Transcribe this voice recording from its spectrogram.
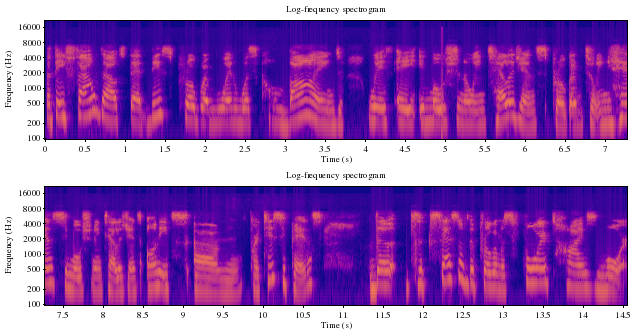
But they found out that this program, when was combined with a emotional intelligence program to enhance emotional intelligence on its um, participants, the success of the program is four times more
